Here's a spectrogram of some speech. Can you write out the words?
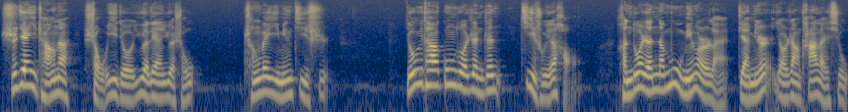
时间一长呢，手艺就越练越熟，成为一名技师。由于他工作认真，技术也好，很多人呢慕名而来，点名要让他来修。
